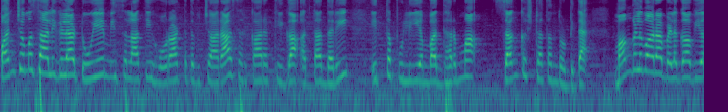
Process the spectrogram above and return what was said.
ಪಂಚಮಸಾಲಿಗಳ ಟೂ ಮೀಸಲಾತಿ ಹೋರಾಟದ ವಿಚಾರ ಸರ್ಕಾರಕ್ಕೀಗ ಅತ್ತಾದರಿ. ಇತ್ತ ಪುಲಿ ಎಂಬ ಧರ್ಮ ಸಂಕಷ್ಟ ತಂದೊಡ್ಡಿದೆ. ಮಂಗಳವಾರ ಬೆಳಗಾವಿಯ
